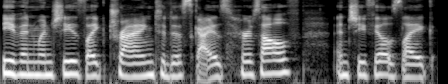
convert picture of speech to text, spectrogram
even when she's like trying to disguise herself and she feels like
